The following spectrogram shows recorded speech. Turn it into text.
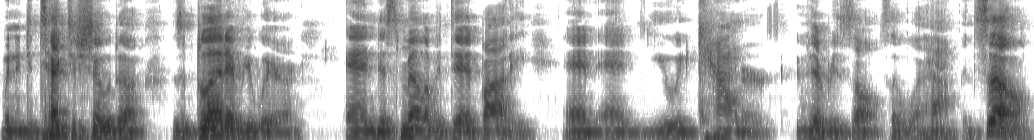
when the detective showed up, there's blood everywhere and the smell of a dead body, and and you encounter the results of what happened. So,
